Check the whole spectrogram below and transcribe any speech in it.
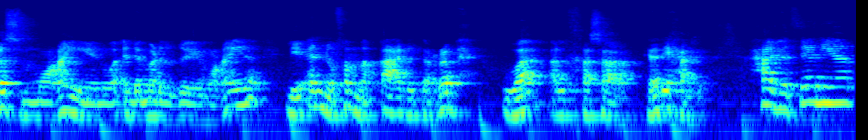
قسم معين والا مردوديه معينه لأنه فما قاعدة الربح والخسارة. هذه حاجة. حاجة ثانية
